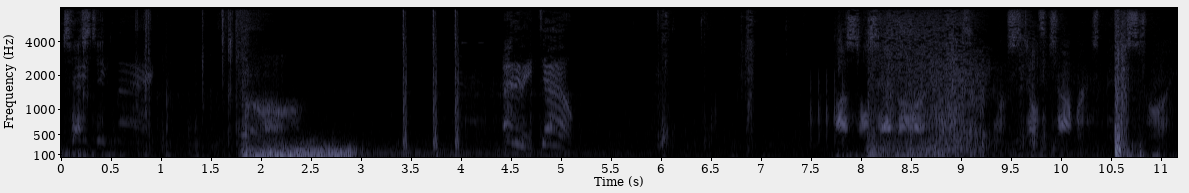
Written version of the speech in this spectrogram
contested. Oh. Enemy down! Hostiles have hard. Your stealth chopper has been destroyed.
